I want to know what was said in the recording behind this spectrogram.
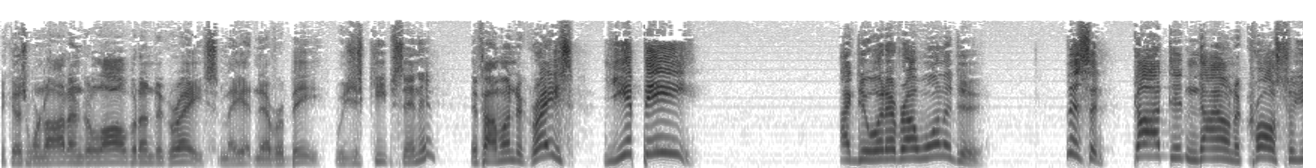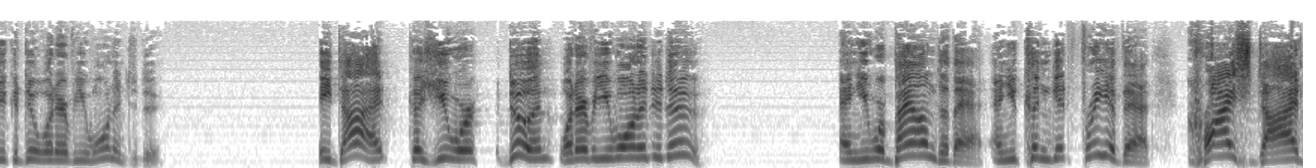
Because we're not under law, but under grace. May it never be. We just keep sinning? If I'm under grace, yippee! I can do whatever I want to do. Listen, God didn't die on the cross so you could do whatever you wanted to do. He died because you were doing whatever you wanted to do and you were bound to that and you couldn't get free of that. Christ died,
